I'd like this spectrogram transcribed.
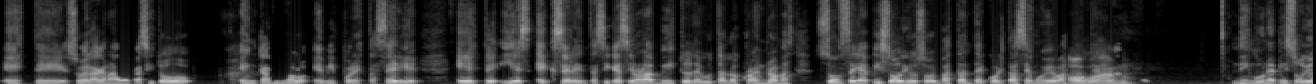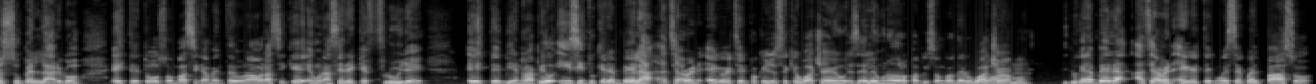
Este, él ha ganado casi todo en camino a los Emmys por esta serie. Este, y es excelente. Así que si no lo has visto y te gustan los crime dramas, son seis episodios, son bastante corta, se mueve bastante. Oh, Ningún episodio es súper largo. Este, todos son básicamente de una hora. Así que es una serie que fluye este, bien rápido. Y si tú quieres ver a Taron Egerton, porque yo sé que Watcher él es uno de los papizongos del Watcher. Si tú quieres ver a Taron Egerton con ese cuerpazo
